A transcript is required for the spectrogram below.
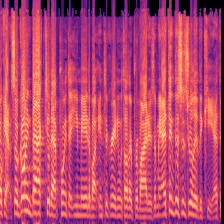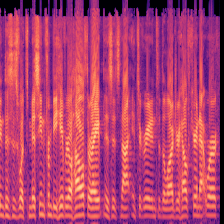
Okay, so going back to that point that you made about integrating with other providers, I mean, I think this is really the key. I think this is what's missing from behavioral health, right? Is it's not integrated into the larger healthcare network.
